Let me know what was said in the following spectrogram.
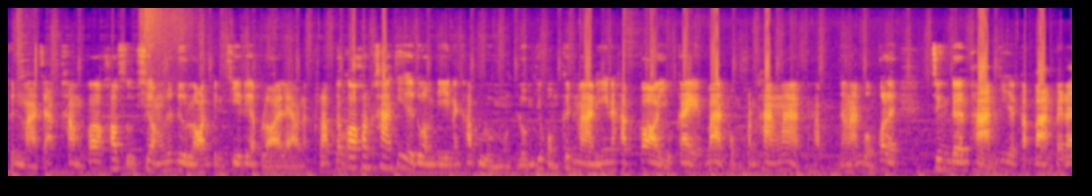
ขึ้นมาจากถ้ำก็เข้าสู่ช่วงฤดูร้อนเป็นที่เรียบร้อยแล้วนะครับแล้วก็ค่อนข้างที่จะดวงดีนะครับหลุมหลุมที่ผมขึ้นมานี้นะครับก็อยู่ใกล้บ้านผมค่อนข้างมากนะครับดังนั้นผมก็เลย จึงเดินผ่านที่จะกลับบ้านไปได้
